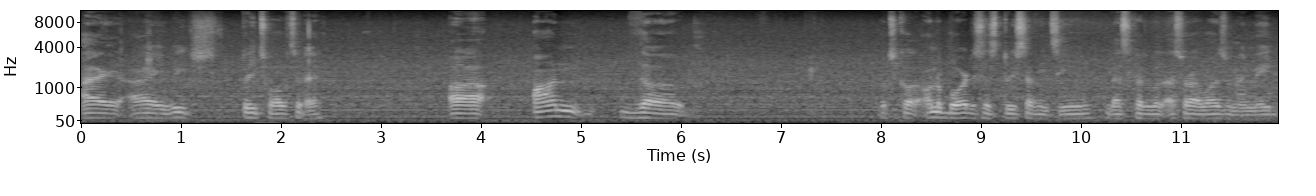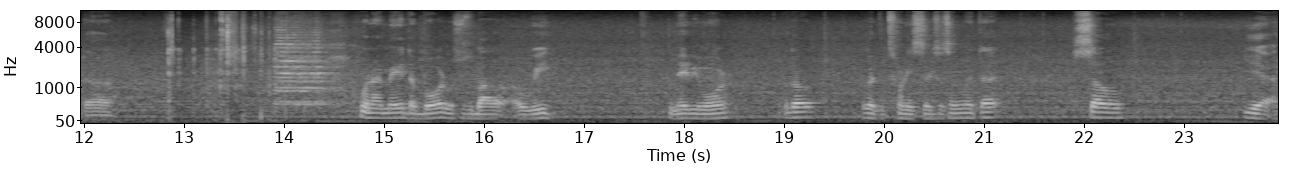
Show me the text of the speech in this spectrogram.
I I reached 312 today. Uh on the what you call it on the board it says 317. That's because that's what I was when I made the when I made the board, which was about a week, maybe more ago. Like the 26th or something like that. So, yeah,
